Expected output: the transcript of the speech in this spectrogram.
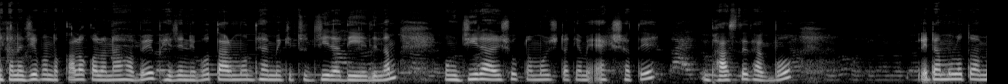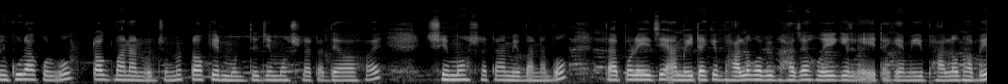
এখানে যে পর্যন্ত কালো কালো না হবে, ভেজে নেব। তার মধ্যে আমি কিছু জিরা দিয়ে দিলাম এবং জিরা আর শুকনো মরিচটাকে আমি একসাথে ভাজতে থাকব। এটা মূলত আমি গুঁড়া করব টক বানানোর জন্য। টকের মধ্যে যে মশলাটা দেওয়া হয়, সেই মশলাটা আমি বানাবো। তারপরে এই যে আমি এটাকে ভালোভাবে ভাজা হয়ে গেলে এটাকে আমি ভালোভাবে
